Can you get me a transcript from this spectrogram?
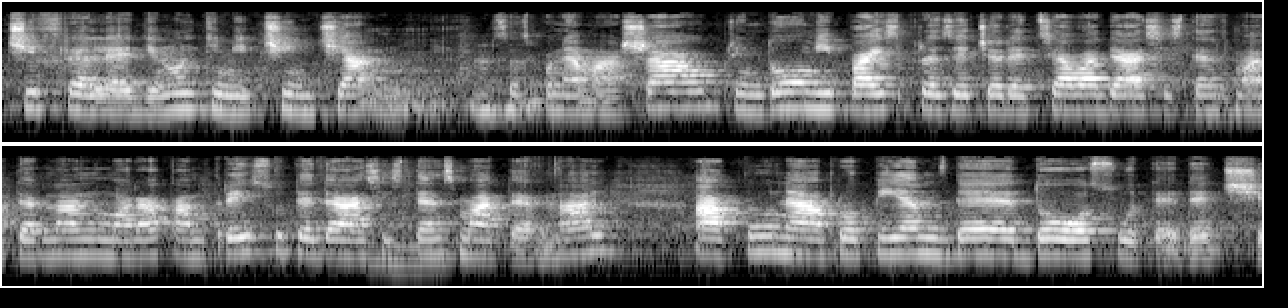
cifrele din ultimii 5 ani, uh-huh. să spunem așa, prin 2014 rețeaua de asistenți maternal număra cam 300 de asistenți maternali, acum ne apropiem de 200, deci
